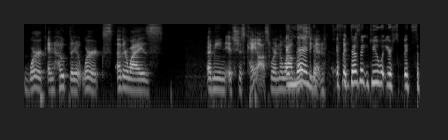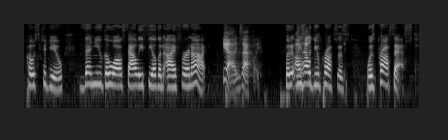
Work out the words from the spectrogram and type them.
work and hope that it works. Otherwise, I mean, it's just chaos. We're in the Wild West again. if it doesn't do what you're it's supposed to do, then you go all Sally Field and eye for an eye. Yeah, exactly. But at I'll least help- the due process was processed.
